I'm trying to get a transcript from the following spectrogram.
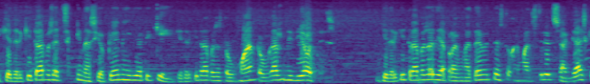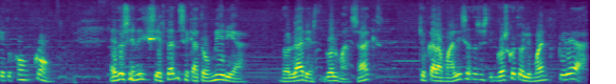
η κεντρική τράπεζα της Κίνας η οποία είναι ιδιωτική η κεντρική τράπεζα το One το βγάζουν ιδιώτες. Η κεντρική τράπεζα διαπραγματεύεται στο χρηματιστήριο της Αγκάης και του Hong Kong. Έδωσε ενίσχυση 7 δισεκατομμύρια δολάρια στην Goldman Sachs και ο Καραμαλής έδωσε στην Κόσκο το λιμάνι του Πειραιά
